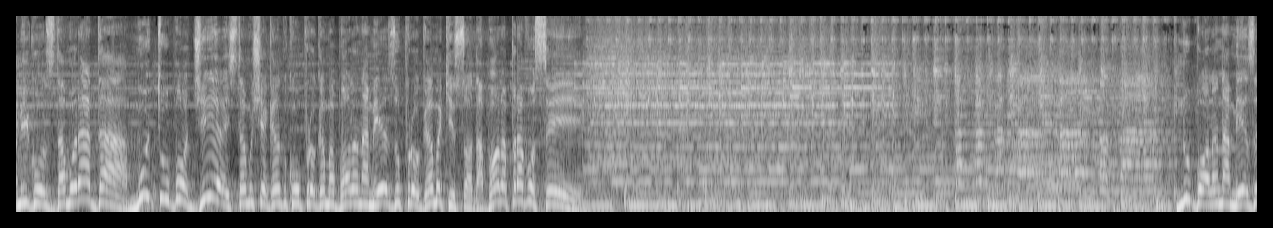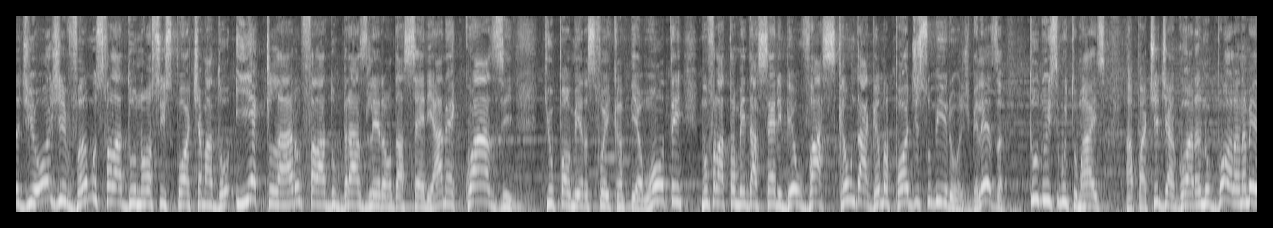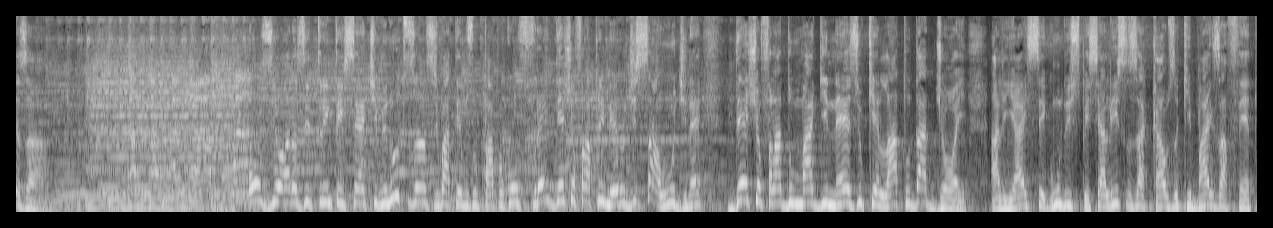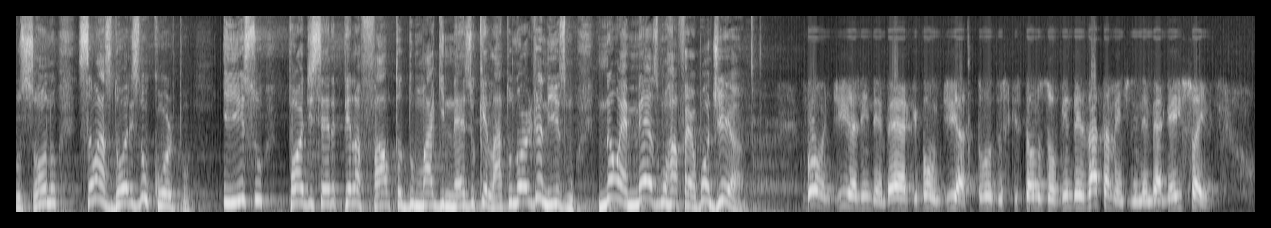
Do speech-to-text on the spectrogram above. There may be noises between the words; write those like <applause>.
Amigos da morada, muito bom dia! Estamos chegando com o programa Bola na Mesa o programa que só dá bola pra você. No Bola na Mesa de hoje, vamos falar do nosso esporte amador e, é claro, falar do Brasileirão da Série A, né? Quase que o Palmeiras foi campeão ontem. Vamos falar também da Série B, o Vascão da Gama pode subir hoje, beleza? Tudo isso e muito mais a partir de agora no Bola na Mesa. 11 horas e 37 minutos antes de batermos um papo com o Frei, deixa eu falar primeiro de saúde, né? Deixa eu falar do magnésio quelato da Joy. Aliás, segundo especialistas, a causa que mais afeta o sono são as dores no corpo. E isso pode ser pela falta do magnésio quelato no organismo. Não é mesmo, Rafael? Bom dia. Bom dia, Lindenberg. Bom dia a todos que estão nos ouvindo. Exatamente, Lindenberg, é isso aí.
